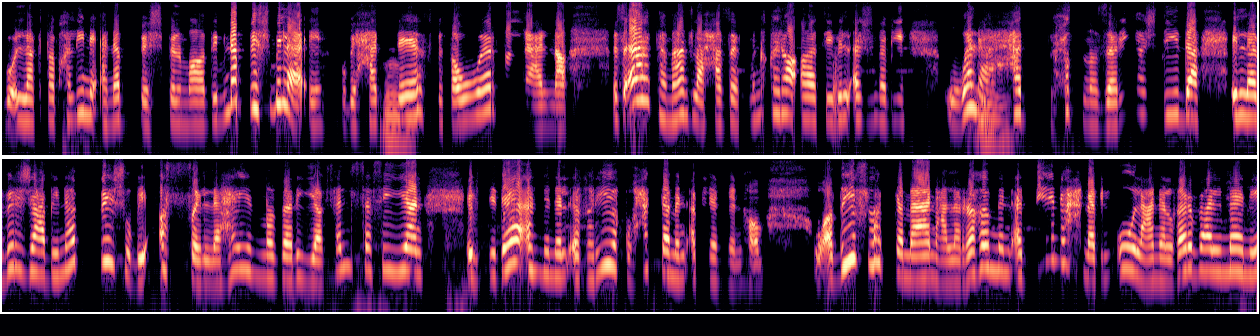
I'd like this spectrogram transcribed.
بقول لك طب خليني أنبش بالماضي بنبش بلاقي وبحدث بطور طلع لنا. بس أنا كمان لاحظت من قراءاتي بالأجنبي ولا. حد بحط نظرية جديدة إلا بيرجع بنبش وبيأصل لهي النظرية فلسفيا ابتداء من الإغريق وحتى من قبل منهم. وأضيف لك كمان على الرغم من قد إيه نحن بنقول عن الغرب علماني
